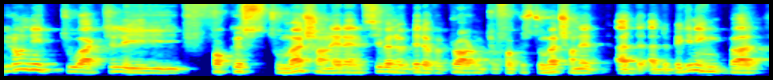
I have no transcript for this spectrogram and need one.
you don't need to actually focus too much on it, and it's even a bit of a problem to focus too much on it at the, at the beginning. But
